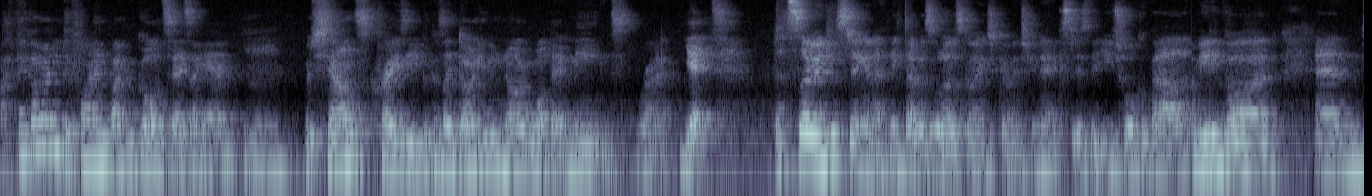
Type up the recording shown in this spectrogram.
I think I'm only defined by who God says I am, Mm. which sounds crazy because I don't even know what that means Right. yet. That's so interesting, and I think that was what I was going to go into next. Is that you talk about meeting God and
